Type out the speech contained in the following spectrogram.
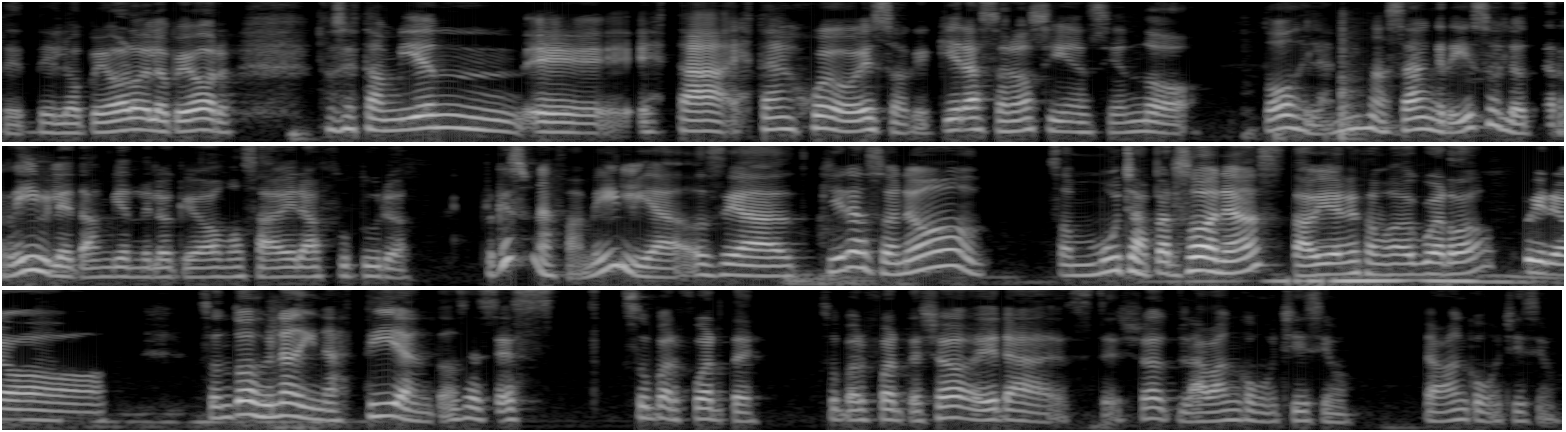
de- de lo peor de lo peor. Entonces también eh, está, está en juego eso, que quieras o no, siguen siendo todos de la misma sangre. Y eso es lo terrible también de lo que vamos a ver a futuro. Porque es una familia, o sea, quieras o no, son muchas personas, está bien, estamos de acuerdo, pero son todos de una dinastía, entonces es súper fuerte, súper fuerte. Yo era, este, yo la banco muchísimo, la banco muchísimo.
